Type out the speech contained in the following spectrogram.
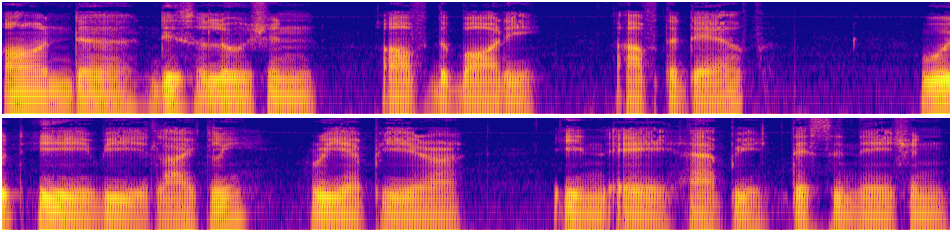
on the dissolution of the body after death, would he be likely to reappear in a happy destination,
